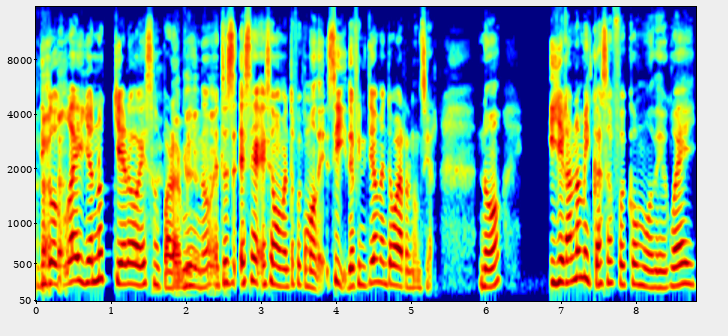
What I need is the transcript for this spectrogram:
digo, güey, yo no quiero eso para mí, ¿no? Entonces ese, ese momento fue como de, sí, definitivamente voy a renunciar, ¿no? Y llegando a mi casa fue como de, güey,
